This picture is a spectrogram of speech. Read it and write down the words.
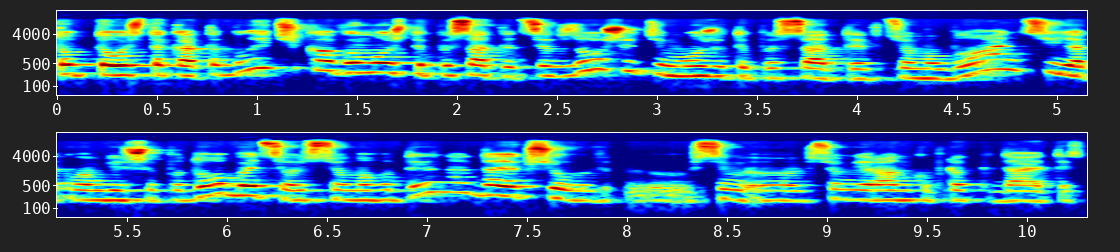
Тобто, ось така табличка. Ви можете писати це в зошиті, можете писати в цьому бланці, як вам більше подобається. Ось сьома година. Да, якщо ви е, е, в сьомій ранку прокидаєтесь,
